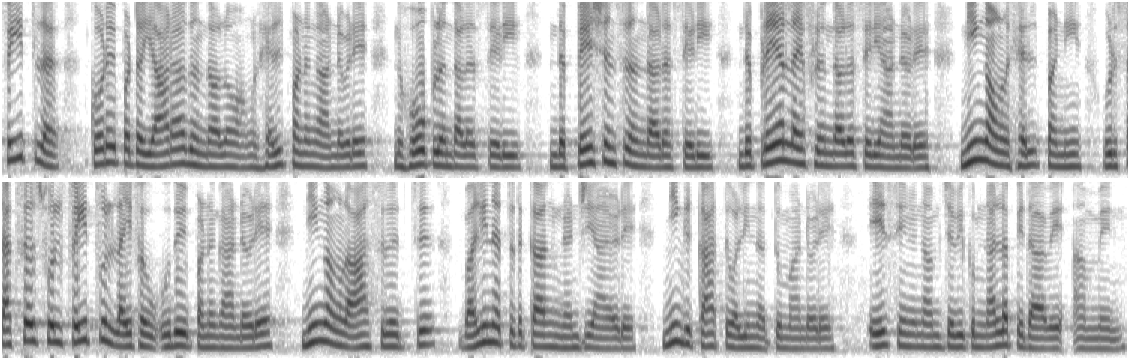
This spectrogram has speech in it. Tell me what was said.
ஃபெய்த்தில் குறைப்பட்ட யாராவது இருந்தாலும் அவங்களுக்கு ஹெல்ப் பண்ணுங்க ஆண்டவரே. இந்த ஹோப்பில் இருந்தாலும் சரி இந்த பேஷன்ஸில் இருந்தாலும் சரி இந்த ப்ரேயர் லைஃப்பில் இருந்தாலும் சரி ஆண்டவரே. நீங்கள் அவங்களுக்கு ஹெல்ப் பண்ணி ஒரு சக்ஸஸ்ஃபுல் ஃபெய்த்ஃபுல் லைஃப்பை உதவி பண்ணுங்க ஆண்டவரே. நீங்கள் அவங்கள ஆசிரியத்து வழிநடத்துறதுக்காக நன்றி ஆண்டவரே. நீங்கள் காத்து வழி ஆண்டவரே. ஏசின்னு நாம் ஜெபிக்கும் நல்ல பிதாவே அம்மேன்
